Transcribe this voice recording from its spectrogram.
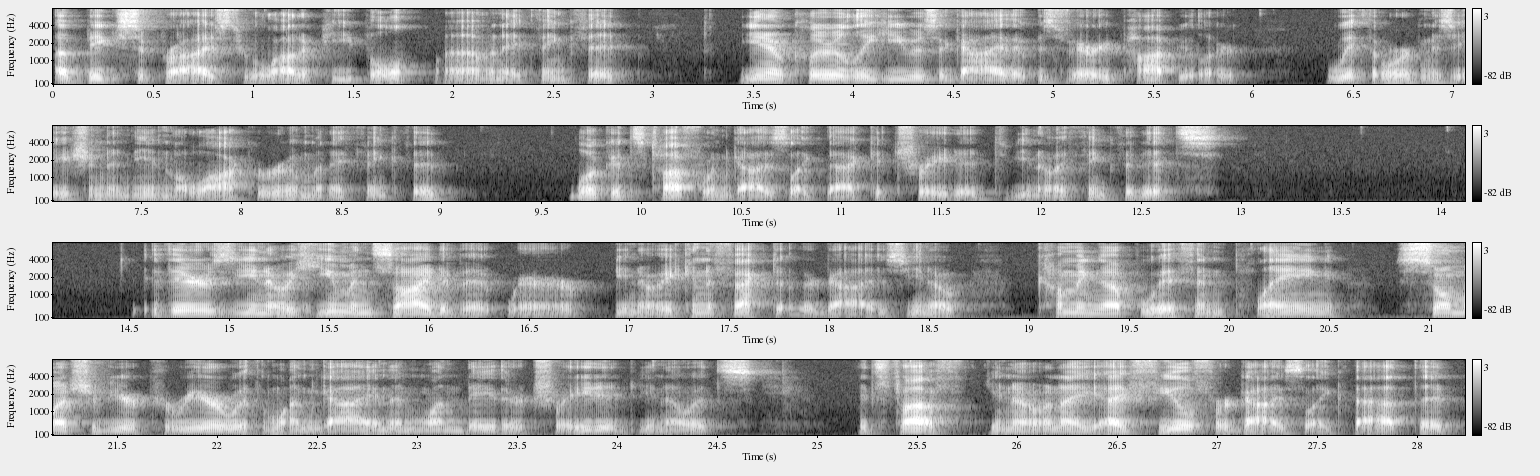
a big surprise to a lot of people. Um, and I think that, you know, clearly he was a guy that was very popular with the organization and in the locker room. And I think that, look, it's tough when guys like that get traded. You know, I think that it's, there's, you know, a human side of it where, you know, it can affect other guys, you know, coming up with and playing so much of your career with one guy and then one day they're traded, you know, it's, it's tough, you know, and I, I feel for guys like that that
